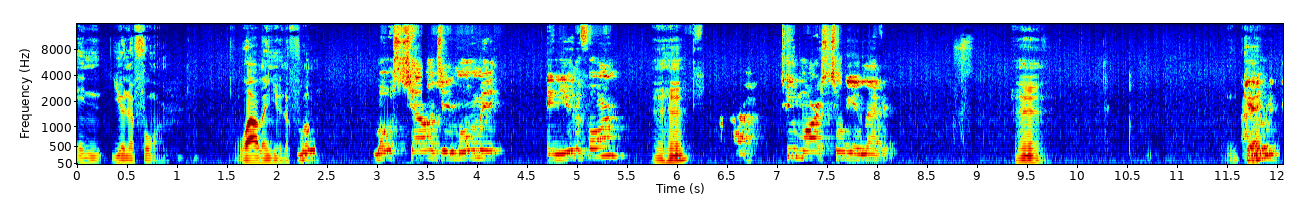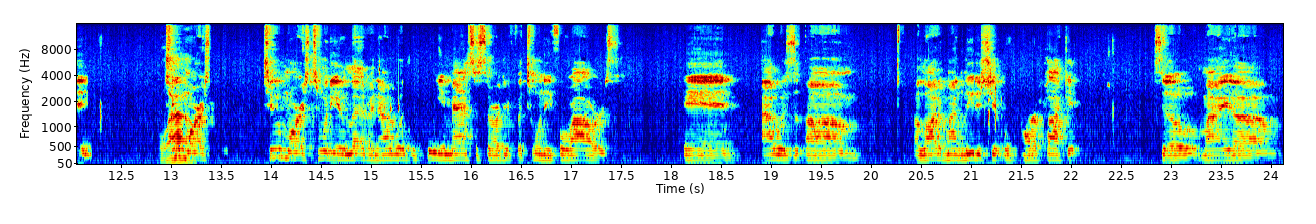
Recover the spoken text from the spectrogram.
in uniform, while in uniform." Most challenging moment in uniform? Mm-hmm. Uh, 2 March 2011. Mm. I know Okay. the date. 2 March, 2 March 2011, I was a senior master sergeant for 24 hours. And I was, um, a lot of my leadership was out of pocket. So my, um,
